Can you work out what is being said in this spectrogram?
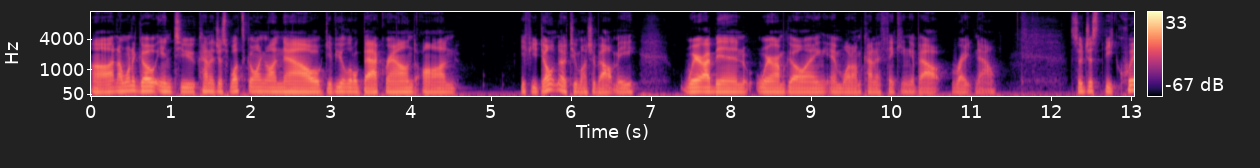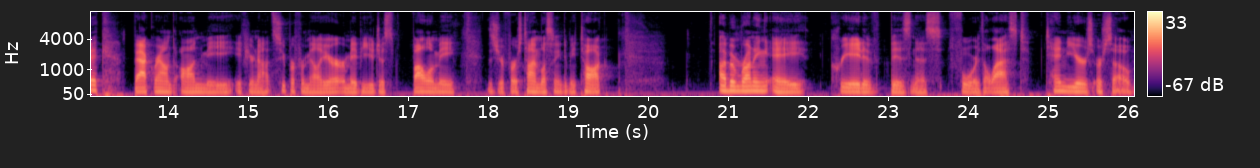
Uh, and I want to go into kind of just what's going on now, give you a little background on if you don't know too much about me, where I've been, where I'm going, and what I'm kind of thinking about right now. So, just the quick background on me, if you're not super familiar, or maybe you just follow me, this is your first time listening to me talk. I've been running a creative business for the last 10 years or so.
